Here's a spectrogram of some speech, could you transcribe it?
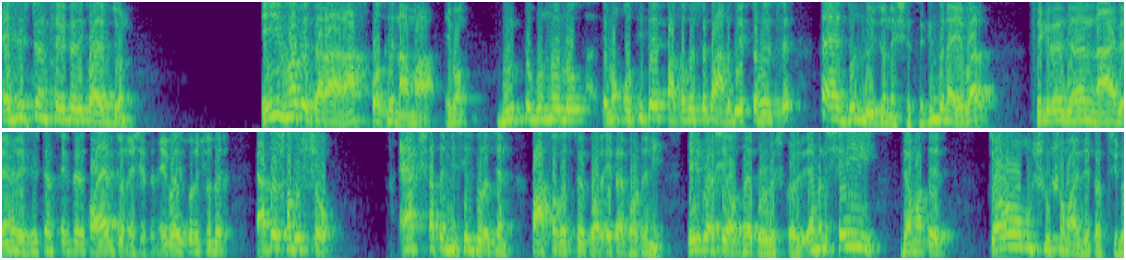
অ্যাসিস্ট্যান্ট সেক্রেটারি কয়েকজন, এইভাবে তারা রাজপথে নামা এবং গুরুত্বপূর্ণ লোক এবং অতীতে পাঁচ আগস্টের আরও দু একটা হয়েছে, তা একজন দুইজন এসেছে। কিন্তু না, এবার সেক্রেটারি জেনারেল নায়েব আমির, অ্যাসিস্ট্যান্ট সেক্রেটারি কয়েকজন এসেছে নির্বাহী পরিষদের এত সদস্য একসাথে মিছিল করেছেন পাঁচ আগস্টের পর এটা ঘটেনি। এইবার সেই অধ্যায় প্রবেশ করে। মানে সেই জামাতের চরম সুসময় যেটা ছিল,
